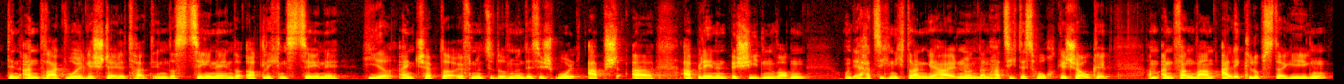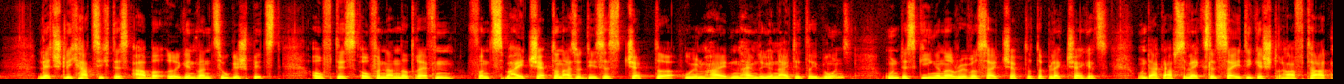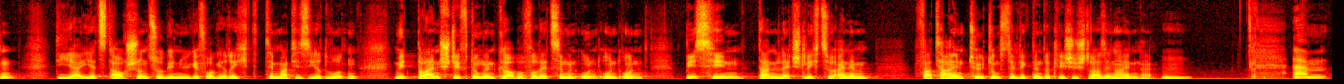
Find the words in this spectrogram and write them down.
den Antrag wohl gestellt hat in der Szene, in der örtlichen Szene, hier ein Chapter eröffnen zu dürfen. Und das ist wohl äh, ablehnend beschieden worden. Und er hat sich nicht dran gehalten. Mhm. Und dann hat sich das hochgeschaukelt. Am Anfang waren alle Clubs dagegen. Letztlich hat sich das aber irgendwann zugespitzt auf das Aufeinandertreffen von zwei Chaptern, also dieses Chapter Ulm-Heidenheim der United Tribunes und das Gingener Riverside Chapter der Black Jackets. Und da gab es wechselseitige Straftaten, die ja jetzt auch schon zur Genüge vor Gericht thematisiert wurden, mit Brandstiftungen, Körperverletzungen und, und, und, bis hin dann letztlich zu einem fatalen Tötungsdelikt in der Klischestraße in Heidenheim. Mhm. Ähm,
